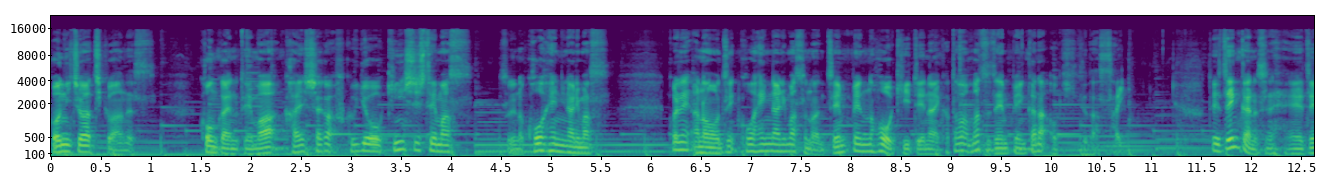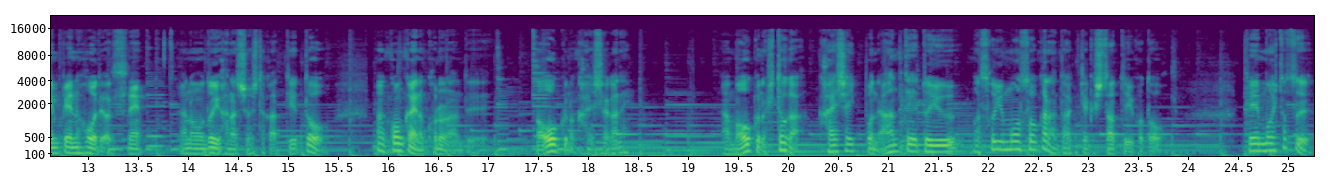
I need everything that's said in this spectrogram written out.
こんにちは、ちくわんです。今回のテーマは、会社が副業を禁止しています。それの後編になります。これね、あの後編になりますので、前編の方を聞いていない方は、まず前編からお聞きください。で前回のですね、え前編の方ではですね、あのどういう話をしたかっていうと、まあ、今回のコロナで、まあ、多くの会社がね、あまあ、多くの人が会社一本で安定という、まあ、そういう妄想から脱却したということで、もう一つ、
